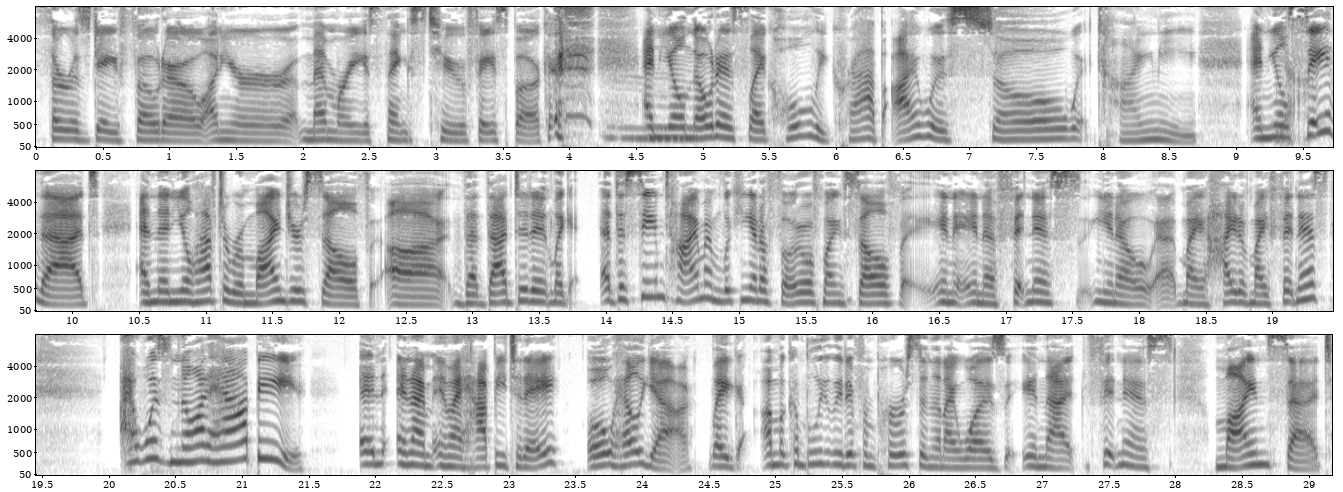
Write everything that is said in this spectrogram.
Thursday photo on your memories thanks to Facebook. mm. and you'll mm-hmm. notice like, holy crap, I was so tiny. And you'll yeah. say that, and then you'll have to remind yourself uh, that that didn't like at the same time, I'm looking at a photo of myself in in a fitness, you know, at my height of my fitness. I was not happy and and I'm am I happy today? Oh hell yeah. Like I'm a completely different person than I was in that fitness mindset.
